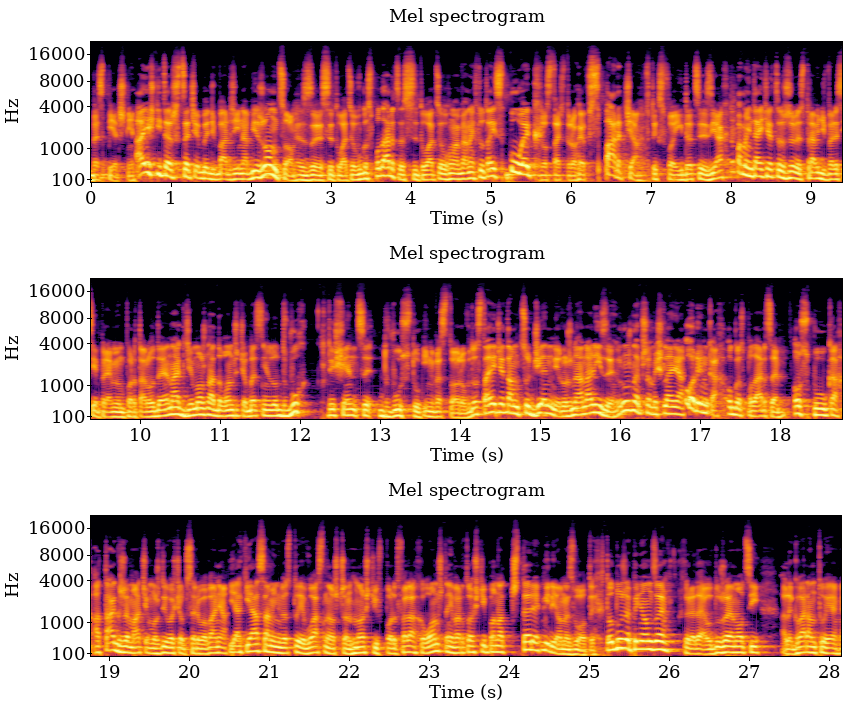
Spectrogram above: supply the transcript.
bezpiecznie. A jeśli też chcecie być bardziej na bieżąco z sytuacją w gospodarce, z sytuacją omawianych tutaj spółek, dostać trochę wsparcia w tych swoich decyzjach, to pamiętajcie też, żeby sprawdzić wersję premium portalu DNA, gdzie można dołączyć obecnie do 2200 inwestorów. Dostajecie tam codziennie różne analizy, różne przemyślenia o rynkach, o gospodarce, o spółkach, a także macie możliwość obserwowania, jak ja sam inwestuję własne oszczędności w portfelach o łącznej wartości ponad 4 miliony złotych. To duże pieniądze, które dają dużo emocji, ale gwarantuję,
